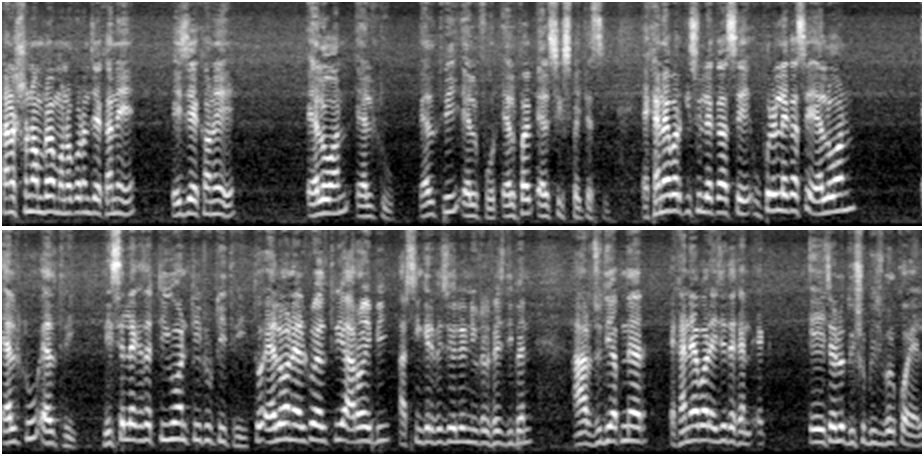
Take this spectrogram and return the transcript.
কানেকশন আমরা মনে করেন যে এখানে, এই যে এখানে L one L two L three L four L five L six পাইতেছি। এখানে আবার কিছু লেখা আছে, উপরে লেখা আছে L one L two L three নিচে লেখা আছে T one T two T three তো L one L two L three আর বি আর সিঙ্গেল ফেজ হইলে নিউট্রাল ফেজ দিবেন। আর যদি আপনার, এখানে আবার এই যে দেখেন এইটা হলো দুশো বিশ বল কয়েল,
